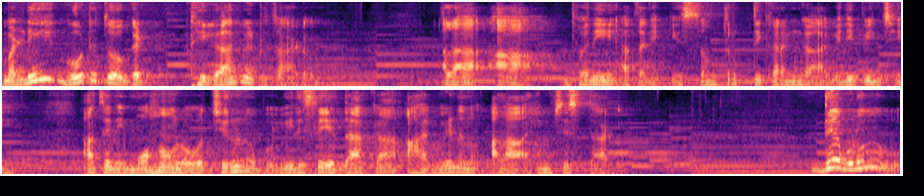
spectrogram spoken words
మళ్ళీ గోటుతో గట్టిగా మీటుతాడు అలా ఆ ధ్వని అతనికి సంతృప్తికరంగా వినిపించి అతని మొహంలో చిరునవ్వు విరిసేదాకా ఆ వీణను అలా హింసిస్తాడు. దేవుడు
